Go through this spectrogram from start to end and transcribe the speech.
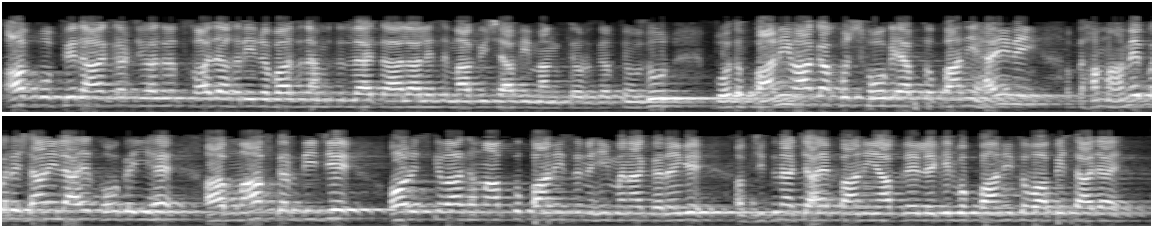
اب وہ پھر آ کر جو حضرت خواجہ غریب نواز رحمۃ اللہ تعالی علیہ سے معافی شافی مانگتے اور کرتے ہیں حضور وہ تو پانی وہاں کا خشک ہو گیا اب تو پانی ہے ہی نہیں۔ اب ہم ہمیں پریشانی لاحق ہو گئی ہے آپ معاف کر دیجیے۔ اور اس کے بعد ہم آپ کو پانی سے نہیں منع کریں گے۔ اب جتنا چاہے پانی آپ لیں لیکن وہ پانی تو واپس آ جائے۔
